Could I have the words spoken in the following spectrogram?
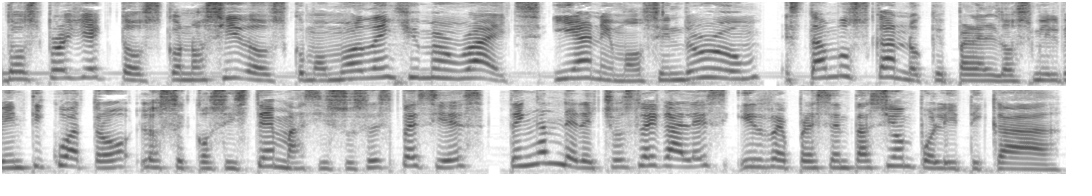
Dos proyectos conocidos como Modern Human Rights y Animals in the Room están buscando que para el 2024 los ecosistemas y sus especies tengan derechos legales y representación política.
